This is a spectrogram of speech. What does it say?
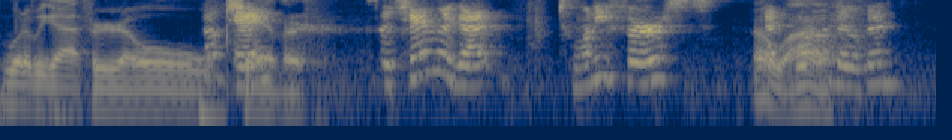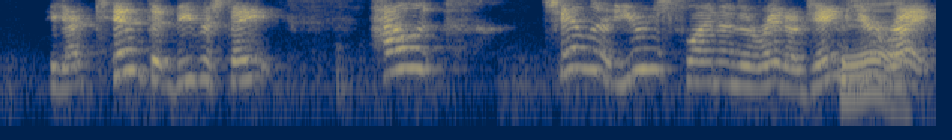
What do we got for old Okay. Chandler? So Chandler got 21st Oh, at wow. Portland Open. He got 10th at Beaver State. How, Chandler, you're just flying under the radar. James, you're right.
